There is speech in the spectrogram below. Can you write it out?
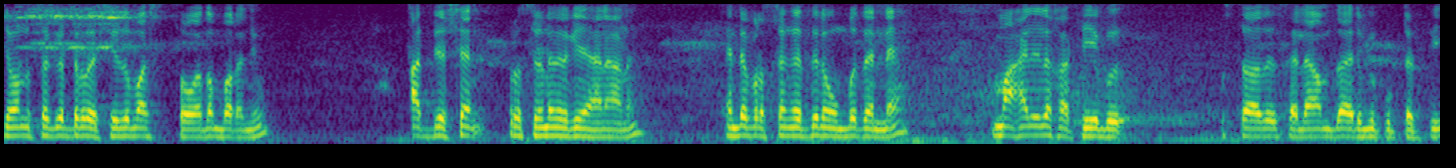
ജനറൽ സെക്രട്ടറി റഷീദ് മാഷ് സ്വാഗതം പറഞ്ഞു. അധ്യക്ഷൻ പ്രസിഡന്റ് നിൽക്കുക ഞാനാണ്. എന്റെ പ്രസംഗത്തിന് മുമ്പ് തന്നെ മഹലിലെ ഖത്തീബ് ഉസ്താദ് സലാം ദാരിമി കുട്ടത്തി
